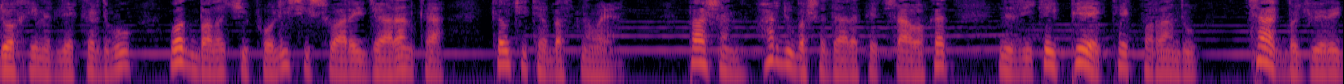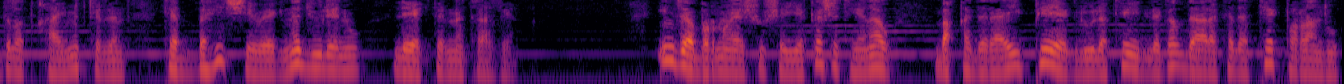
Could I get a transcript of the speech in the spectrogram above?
دۆخینت لێکرد بوو وەک بەڵەکی پۆلیسی سوارەی جاران کە کەوتیتە بەستنەوەیان پاشان هەردوو بەشەدارە پێچراوەکەت نزیکەی پێک تێک پەڕاند و چاک بە گوێرەی دڵت قایمت کردن کە بە هیچ شێوەیەک نەجوولێن و لە یەکتر نەترازێن ئینجا بڕنۆیە شووشەیەکەشت هێنا و بە قەدەرایی پێیەک لوولەکەیت لەگەڵ دارەکەدا تێک پەڕاند و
